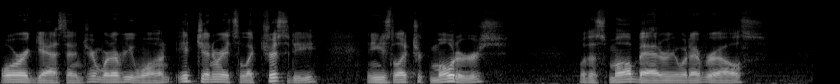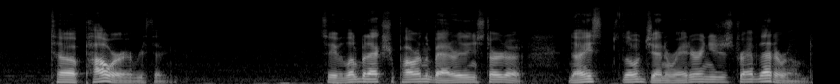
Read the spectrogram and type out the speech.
or a gas engine, whatever you want. It generates electricity and use electric motors with a small battery or whatever else to power everything. So you have a little bit extra power in the battery, then you start a nice little generator and you just drive that around.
